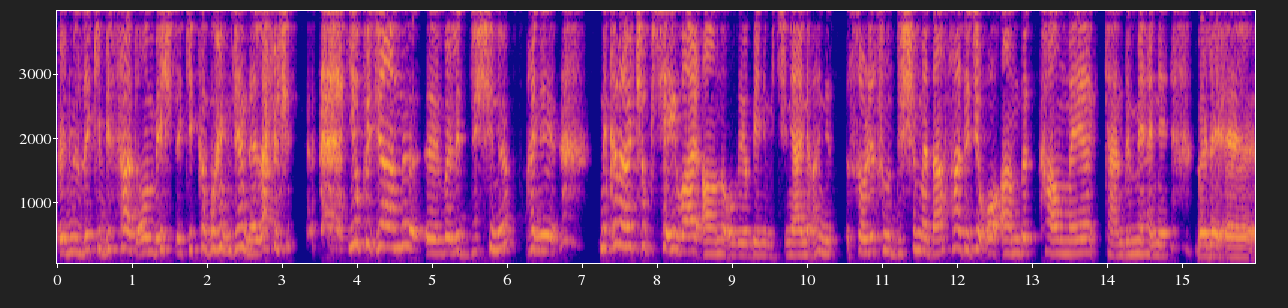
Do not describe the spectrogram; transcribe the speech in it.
önümüzdeki bir saat 15 dakika boyunca neler yapacağını e, böyle düşünüp hani ne kadar çok şey var anı oluyor benim için. Yani hani sonrasını düşünmeden sadece o anda kalmaya kendimi hani böyle e,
